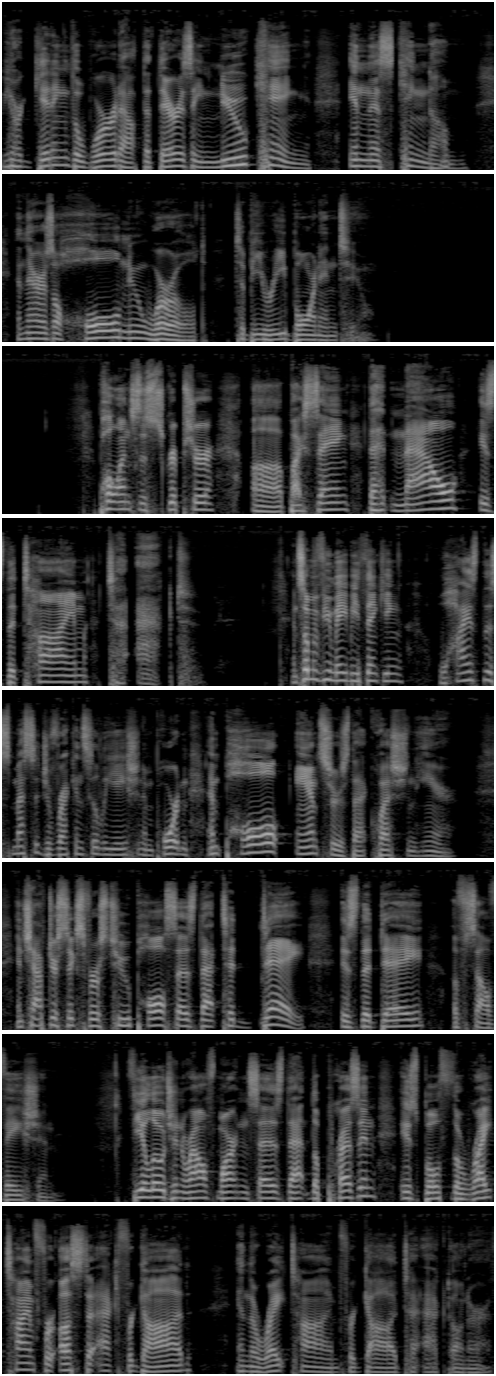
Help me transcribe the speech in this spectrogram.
We are getting the word out that there is a new king in this kingdom, and there is a whole new world to be reborn into. Paul ends this scripture uh, by saying that now is the time to act. And some of you may be thinking, why is this message of reconciliation important? And Paul answers that question here. In chapter 6, verse 2, Paul says that today is the day of salvation. Theologian Ralph Martin says that the present is both the right time for us to act for God and the right time for God to act on earth.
